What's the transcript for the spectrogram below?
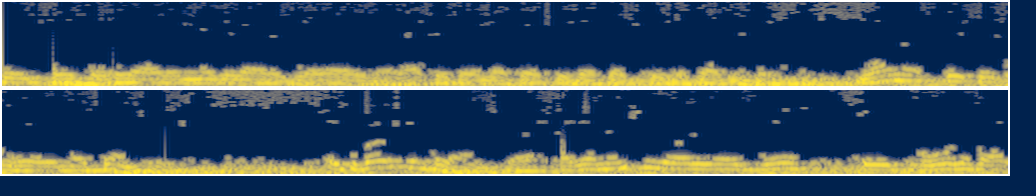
treat people who are in middle age or older, like people in their 50s or 60s or 70s? Why not treat people who are in their 20s? It's a very simple answer. As I mentioned earlier, this is all about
